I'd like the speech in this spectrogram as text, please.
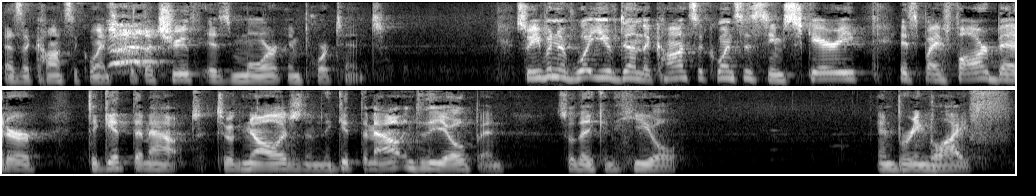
as a consequence, but the truth is more important. So even if what you've done, the consequences seem scary, it's by far better to get them out, to acknowledge them, to get them out into the open so they can heal and bring life.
